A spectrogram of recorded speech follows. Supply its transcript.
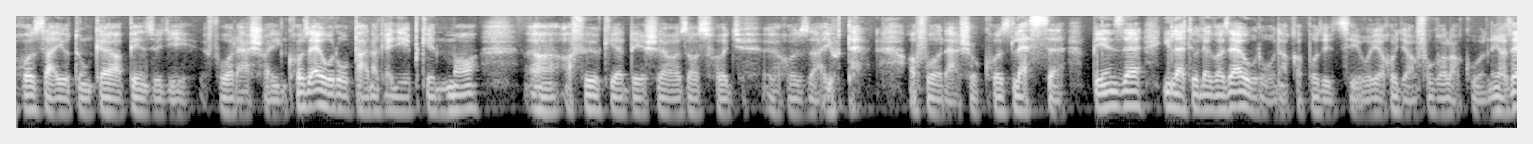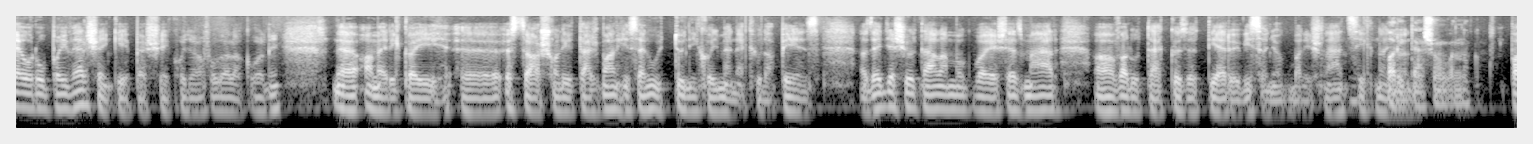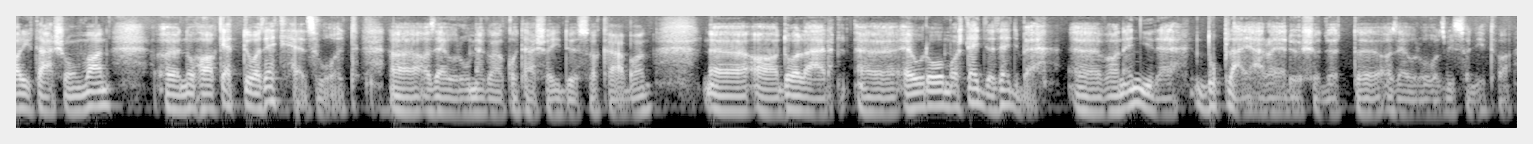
hozzájutunk-e a pénzügyi forrásainkhoz. Európának egyébként ma a fő kérdése az az, hogy hozzájut-e a forrásokhoz, lesz-e pénze, illetőleg az eurónak a pozíciója hogyan fog alakulni, az európai versenyképesség hogyan fog alakulni amerikai összehasonlításban, hiszen úgy tűnik, hogy menekül a pénz az Egyesült Államokba, és ez már a valuták közötti erőviszonyokban is látszik. Nagyon Paritáson vannak paritáson van, noha a kettő az egyhez volt az euró megalkotása időszakában. A dollár euró most egy az egybe van, ennyire duplájára erősödött az euróhoz viszonyítva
